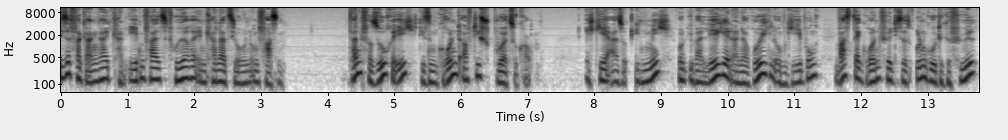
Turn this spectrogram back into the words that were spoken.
Diese Vergangenheit kann ebenfalls frühere Inkarnationen umfassen. Dann versuche ich, diesem Grund auf die Spur zu kommen. Ich gehe also in mich und überlege in einer ruhigen Umgebung, was der Grund für dieses ungute Gefühl,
